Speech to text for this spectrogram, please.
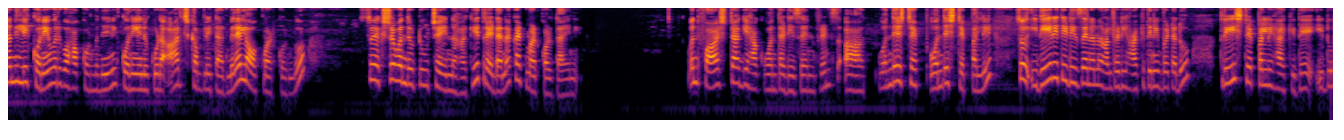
ನಾನಿಲ್ಲಿ ಕೊನೆವರೆಗೂ ಹಾಕ್ಕೊಂಡು ಬಂದಿದ್ದೀನಿ. ಕೊನೆಯಲ್ಲೂ ಕೂಡ ಆರ್ಚ್ ಕಂಪ್ಲೀಟ್ ಆದಮೇಲೆ ಲಾಕ್ ಮಾಡಿಕೊಂಡು. ಸೊ ಎಕ್ಸ್ಟ್ರಾ ಒಂದು ಟೂ ಚೈನ್ನ ಹಾಕಿ ಥ್ರೆಡನ್ನು ಕಟ್ ಮಾಡ್ಕೊಳ್ತಾ ಇದ್ದೀನಿ. ಒಂದು ಫಾಸ್ಟಾಗಿ ಹಾಕುವಂಥ ಡಿಸೈನ್ ಫ್ರೆಂಡ್ಸ್ ಒಂದೇ ಸ್ಟೆಪ್ ಒಂದೇ ಸ್ಟೆಪ್ಪಲ್ಲಿ ಸೊ ಇದೇ ರೀತಿ ಡಿಸೈನನ್ನು ಆಲ್ರೆಡಿ ಹಾಕಿದ್ದೀನಿ ಬಟ್ ಅದು ತ್ರೀ ಸ್ಟೆಪ್ಪಲ್ಲಿ ಹಾಕಿದೆ. ಇದು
